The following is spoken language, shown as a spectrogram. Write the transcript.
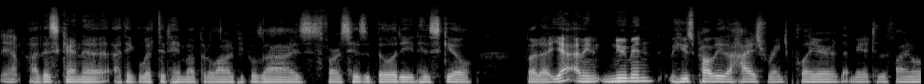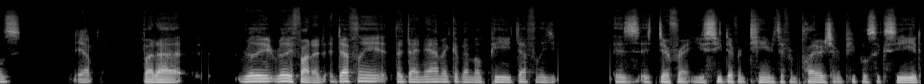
Yep. Uh, this kind of I think lifted him up in a lot of people's eyes as far as his ability and his skill. But uh, yeah, I mean Newman, he was probably the highest ranked player that made it to the finals. Yep. But uh, really really fun. It definitely the dynamic of MLP definitely is is different. You see different teams, different players, different people succeed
